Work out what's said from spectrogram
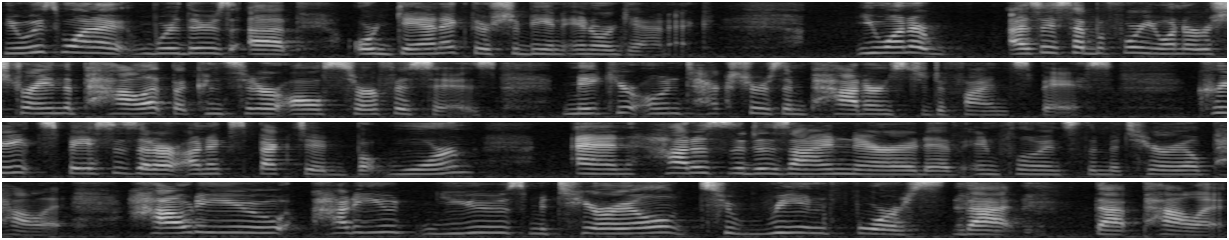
You always want to, where there's a organic, there should be an inorganic. You want to as I said before, you want to restrain the palette, but consider all surfaces. Make your own textures and patterns to define space. Create spaces that are unexpected but warm. And how does the design narrative influence the material palette? How do you, how do you use material to reinforce that, that palette?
